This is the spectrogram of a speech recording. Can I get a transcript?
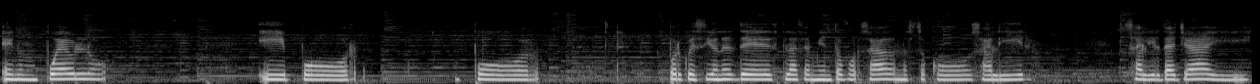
en un pueblo y por, por, por cuestiones de desplazamiento forzado nos tocó salir, salir de allá y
